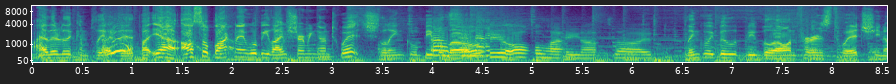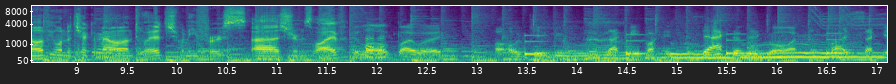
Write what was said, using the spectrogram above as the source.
I literally completed it. But yeah, also Black Knight will be live streaming on Twitch. The link will be Oh, below. now- We're all hiding outside. Link will be, be below and for his Twitch. You know, if you want to check him out on Twitch when he first uh, streams live. Hey, love, by the way. I'll I'll give you exactly fucking stack that we got in five seconds.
